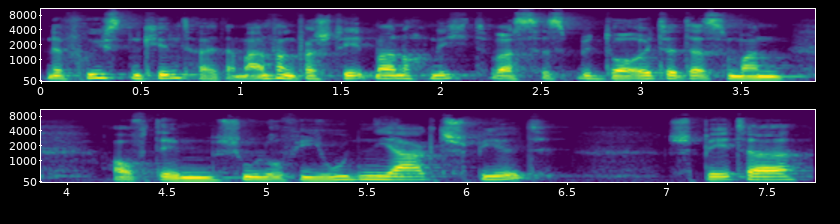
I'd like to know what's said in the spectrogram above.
In der frühesten Kindheit. Am Anfang versteht man noch nicht, was es bedeutet, dass man auf dem Schulhof Judenjagd spielt. Später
